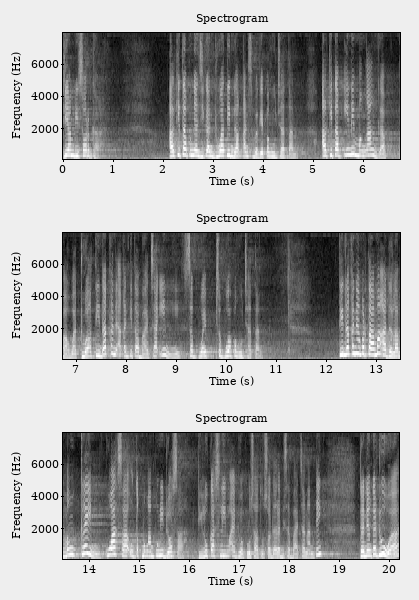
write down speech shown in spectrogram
diam di sorga. Alkitab menyajikan dua tindakan sebagai penghujatan. Alkitab ini menganggap bahwa dua tindakan yang akan kita baca ini sebuah, sebuah penghujatan. Tindakan yang pertama adalah mengklaim kuasa untuk mengampuni dosa. Di Lukas 5 ayat 21, saudara bisa baca nanti. Dan yang kedua,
